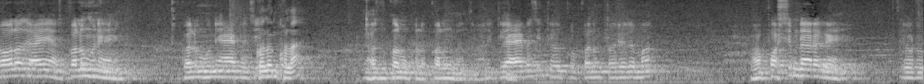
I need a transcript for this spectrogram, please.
तल आएँ कलुङ हुने आएँ। कलुङ हुने आएपछि कलम खोला? हजुर कलुङ खोला कलुङ भन्छ भने त्यो आएपछि त्यो कलुङ तरेर म म पश्चिम डाँडा गएँ एउटा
